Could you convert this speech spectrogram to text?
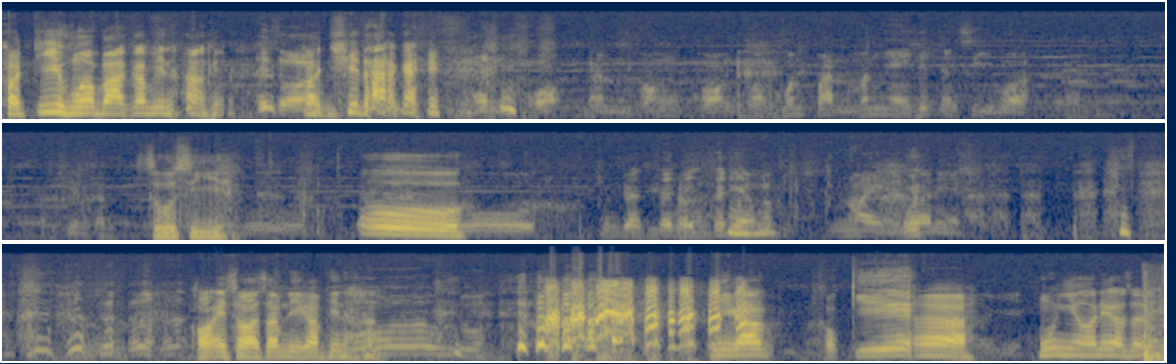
เขาจี้หัวบากครับพี่น้องไอ้ตัวเขาจี้ท่าไก่อันของอันของของของคนปั่นมันใหญ่ขึ้นจังสี่บ่ เคียนกันสูสี โอ้โอ้มันก็จะแสดงแสดงว่าน้อยอันว่านี่ของไอซอซ้ำนี่ครับพี่น้อง โอ้มึงดูนี่ครับ เขากี้เออหูเหี่ยวเด้อครับซ้ำนี่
